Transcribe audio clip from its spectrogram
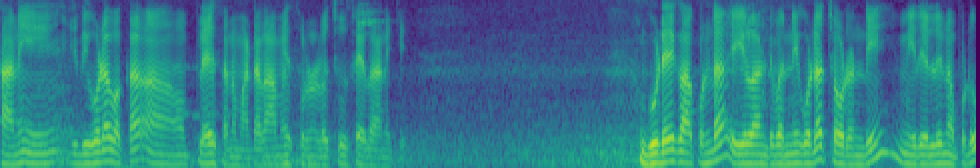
కానీ ఇది కూడా ఒక ప్లేస్ అనమాట రామేశ్వరంలో చూసేదానికి. గుడే కాకుండా ఇలాంటివన్నీ కూడా చూడండి. మీరు వెళ్ళినప్పుడు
